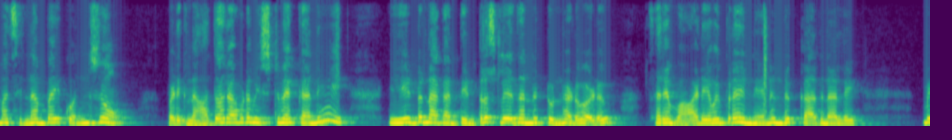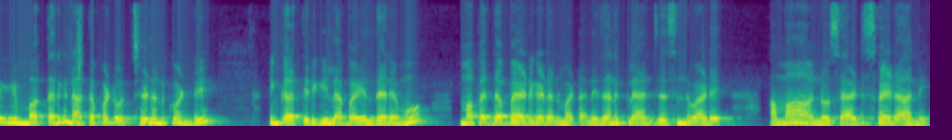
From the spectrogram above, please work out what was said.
మా చిన్న అబ్బాయి కొంచెం వాడికి నాతో రావడం ఇష్టమే కానీ ఏంటో నాకు అంత ఇంట్రెస్ట్ లేదన్నట్టు ఉన్నాడు వాడు. సరే వాడి అభిప్రాయం నేను ఎందుకు కాదనాలి మీ మొత్తానికి నాతో పాటు వచ్చాడు అనుకోండి. ఇంకా తిరిగి ఇలా బయలుదేరాము. మా పెద్ద అబ్బాయి అడిగాడు అనమాట నిజానికి ప్లాన్ చేసింది వాడే. అమ్మా నువ్వు సాటిస్ఫైడా? అని.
